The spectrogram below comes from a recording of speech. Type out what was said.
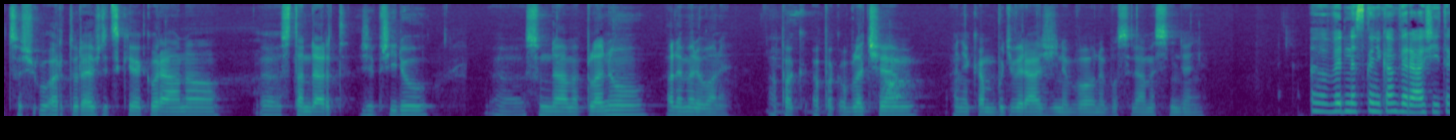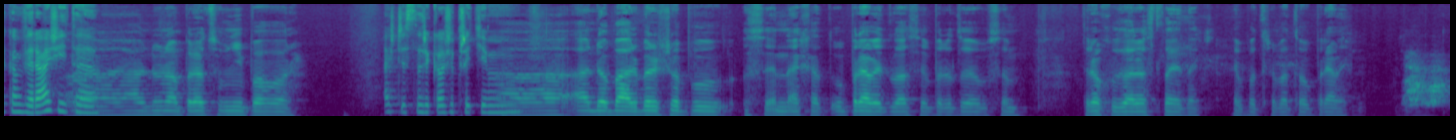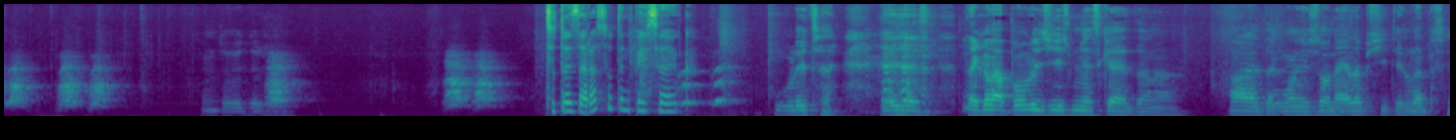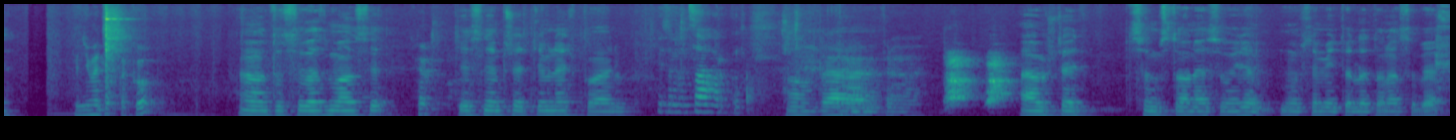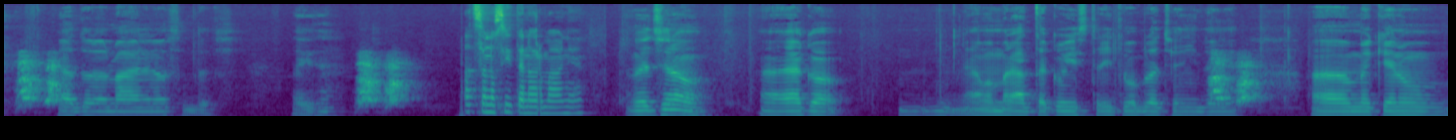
což u Artura je vždycky jako ráno uh, standard, že přijdu, uh, sundáme plenu a jdeme do vany. A pak, a pak oblečem a někam buď vyráží, nebo, nebo si dáme snídaní. Vy dneska někam vyrážíte, kam vyrážíte? A já jdu na pracovní pohovor. A ještě jste říkal, že předtím... A, a do barbershopu se nechat upravit vlasy, protože už jsem trochu zarostlý, tak je potřeba to upravit. Co to je za rasu, ten pejsek? Ulice. Taková pouličí městské je to, no. Ale tak oni jsou nejlepší, tyhle psy. Vidíme to tako? No, to si vezmu asi těsně předtím, než pojedu. Je to docela horko. No, právě. Právě, právě. A už teď jsem z toho nesu, že musím mít tohleto na sobě. Já to normálně nenosím teď. Takže A co nosíte normálně? většinou jako já mám rád takový street oblečení, takže uh, mikinu,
